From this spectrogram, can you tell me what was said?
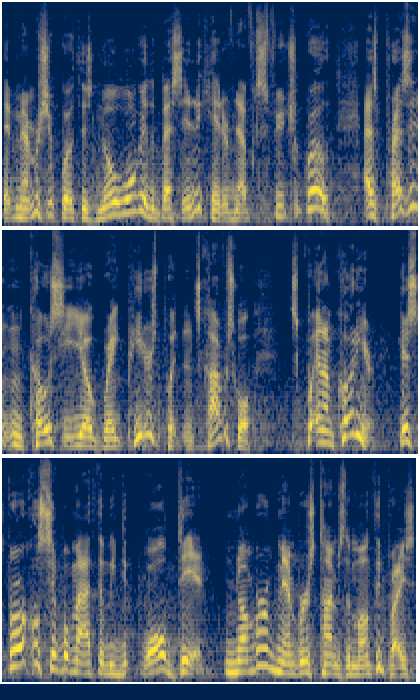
that membership growth is no longer the best indicator of Netflix's future growth. As president and co CEO Greg Peters put in his conference call, and I'm quoting here historical simple math that we all did, number of members times the monthly price,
